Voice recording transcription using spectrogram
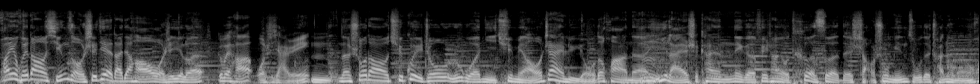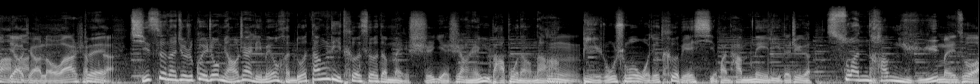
欢迎回到行走世界，大家好，我是一轮。各位好，我是贾云。嗯，那说到去贵州，如果你去苗寨旅游的话呢，嗯一来是看那个非常有特色的少数民族的传统文化、吊脚楼啊什么对的，，其次呢，就是贵州苗寨里面有很多当地特色的美食，也是让人欲罢不能的啊。嗯比如说，我就特别喜欢他们那里的这个酸汤鱼。没错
